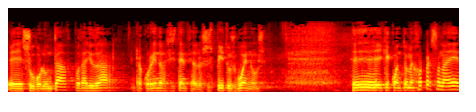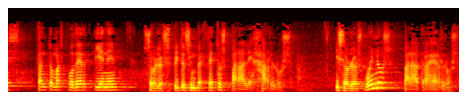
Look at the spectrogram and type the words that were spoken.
eh, su voluntad puede ayudar recurriendo a la asistencia de los espíritus buenos, eh, y que cuanto mejor persona es, tanto más poder tiene sobre los espíritus imperfectos para alejarlos y sobre los buenos para atraerlos.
